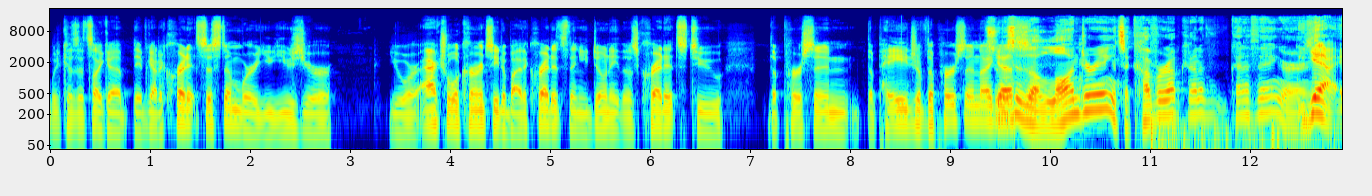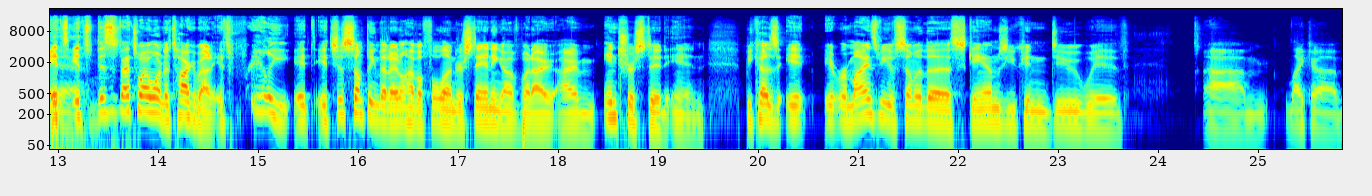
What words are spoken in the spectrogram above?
because it's like a they've got a credit system where you use your your actual currency to buy the credits then you donate those credits to the person, the page of the person. I so guess this is a laundering. It's a cover up kind of kind of thing, or yeah, it's it's this is that's why I want to talk about it. It's really it it's just something that I don't have a full understanding of, but I I'm interested in because it it reminds me of some of the scams you can do with um like a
